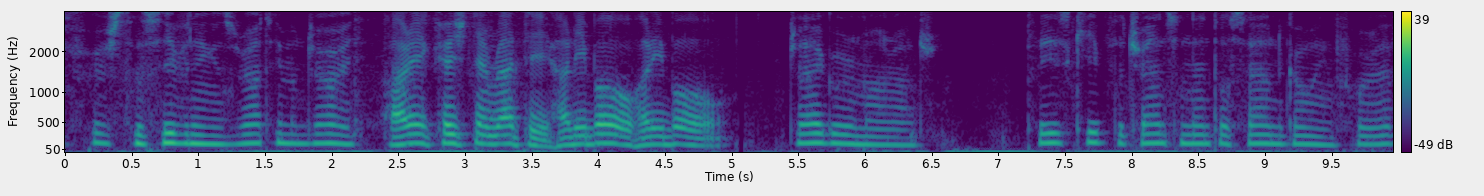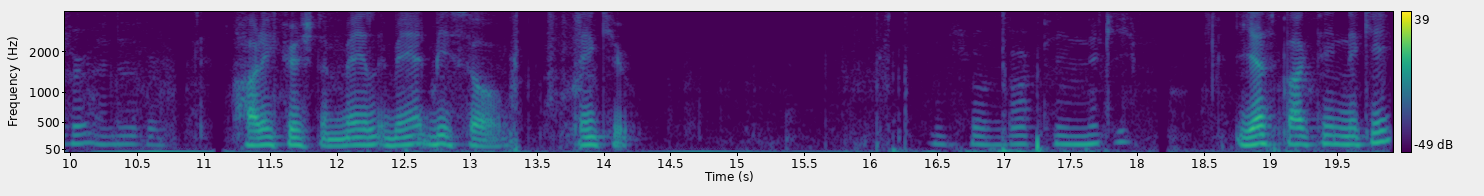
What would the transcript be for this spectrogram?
First this evening is Rati Manjari. Hare Krishna Rati, Haribo, Haribo. Jai Guru Maharaj. Please keep the transcendental sound going forever and ever. Hare Krishna, may, may it be so. Thank you. And from Bhakti Nikki. Yes, Bhakti Nikki.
